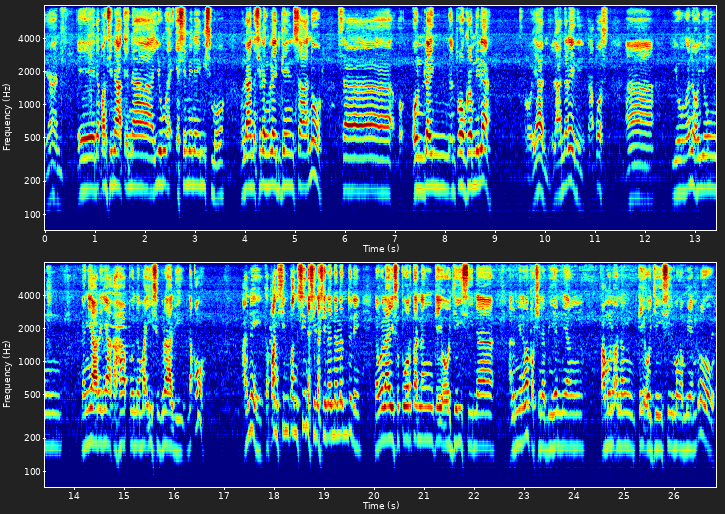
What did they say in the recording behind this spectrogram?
Yan. Eh napansin natin na yung SMNA mismo wala na silang live ngayon sa ano sa o- online program nila. Oh yan. Wala na rin eh. Tapos ah yung ano yung nangyari nga kahapon na maisog rally, nako, ano eh, kapansin-pansin na sila-sila na lang dun eh, na wala yung suporta ng KOJC na, alam niyo naman, pag sinabihan niyang pamunuan ng KOJC mga miyembro,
